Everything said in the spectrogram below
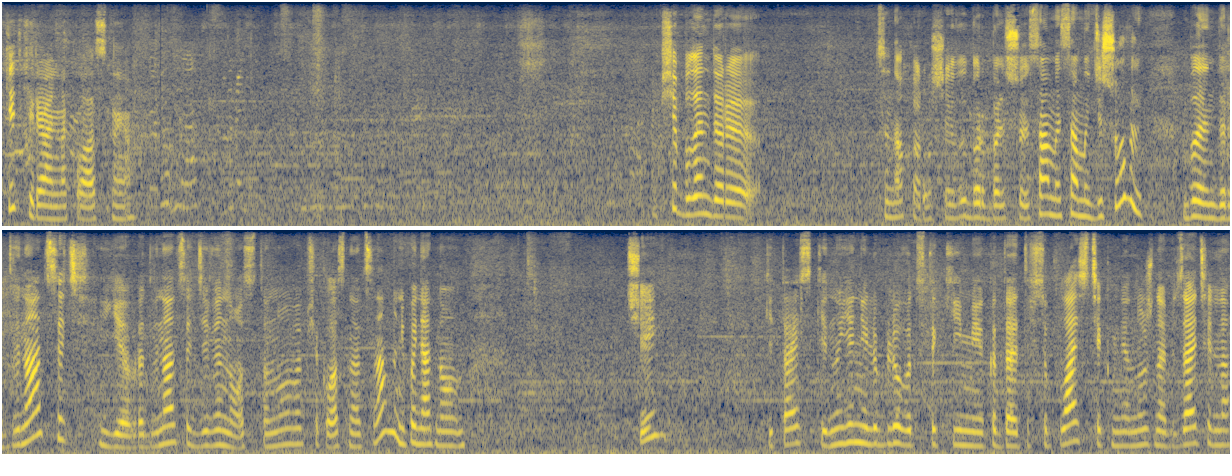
Скидки реально классные. Вообще блендеры цена хорошая, выбор большой. Самый-самый дешевый блендер 12 евро, 12,90. Ну, вообще классная цена. Ну, непонятно, он чей, китайский. Но я не люблю вот с такими, когда это все пластик. Мне нужно обязательно,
